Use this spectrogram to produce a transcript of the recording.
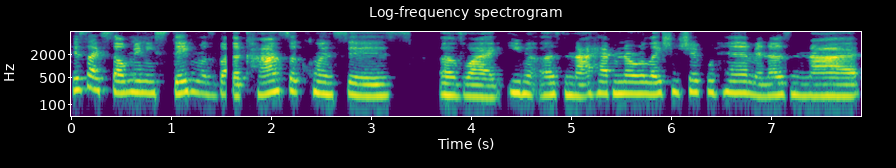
It's like so many stigmas, but the consequences of like even us not having a relationship with him and us not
